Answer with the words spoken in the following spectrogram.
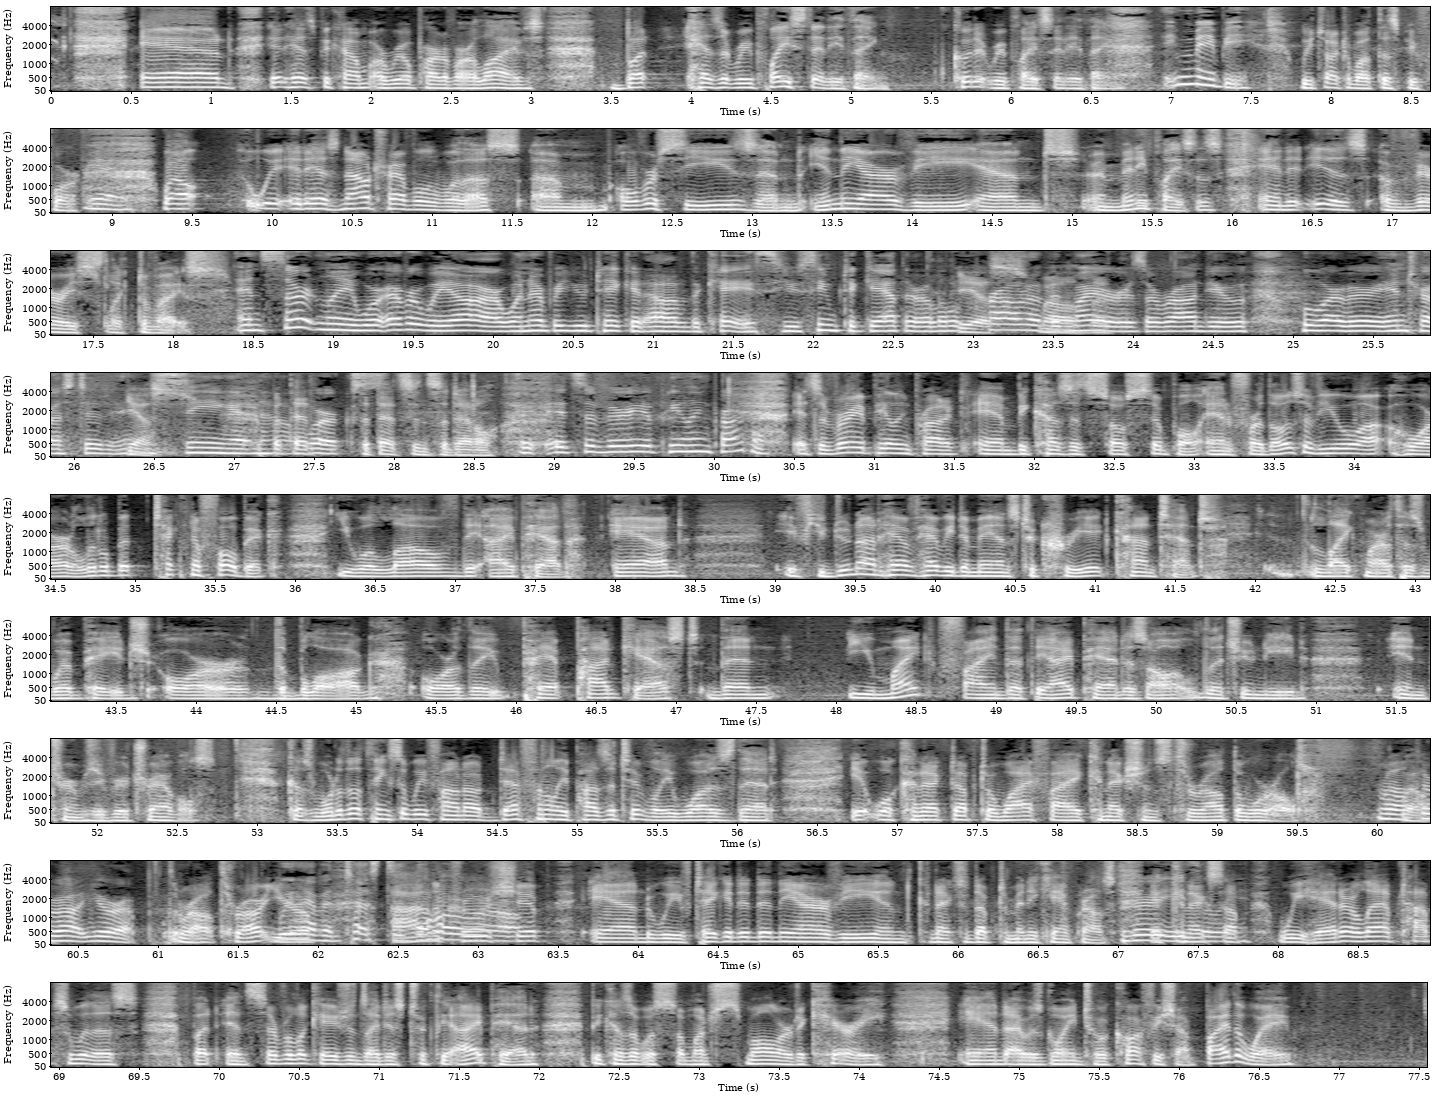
and it has become a real part of our lives. But has it replaced anything? Could it replace anything? maybe. We talked about this before. Yeah. Well, we, it has now traveled with us um, overseas and in the RV and in many places, and it is a very slick device. And certainly, wherever we are, whenever you take it out of the case, you seem to gather a little Yes, crowd of well, admirers around you who are very interested in Yes. seeing it and how but that, it works. But that's incidental. It's a very appealing product. It's a very appealing product, and because it's so simple. And for those of you who are- who are a little bit technophobic, you will love the iPad. And if you do not have heavy demands to create content, like Martha's webpage or the blog or the podcast, then you might find that the iPad is all that you need in terms of your travels. Because one of the things that we found out definitely positively was that it will connect up to Wi Fi connections throughout the world. Well, Well, throughout Europe. Throughout throughout We Europe, haven't tested on the the, cruise world. ship, and we've taken it in the RV and connected up to many campgrounds. Very it connects easily. up. We had our laptops with us, but in several occasions I just took the iPad because it was so much smaller to carry, and I was going to a coffee shop. By the way,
